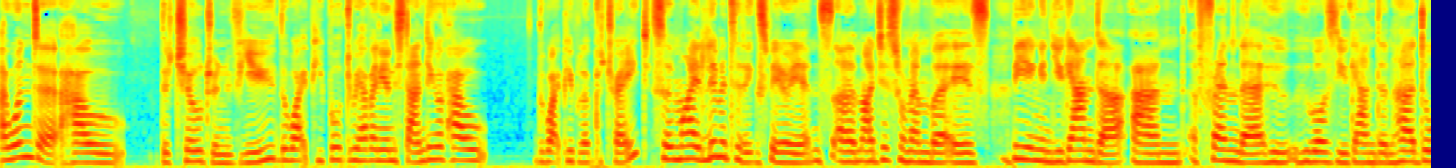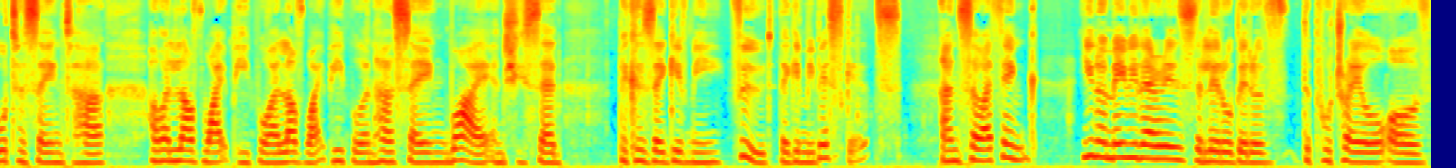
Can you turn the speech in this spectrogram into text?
I wonder how the children view the white people? Do we have any understanding of how the white people are portrayed? So my limited experience, um, I just remember, is being in Uganda and a friend there who who was Ugandan, her daughter saying to her, "Oh, I love white people. I love white people," and her saying, "Why?" And she said, "Because they give me food. They give me biscuits." And so I think, you know, maybe there is a little bit of the portrayal of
